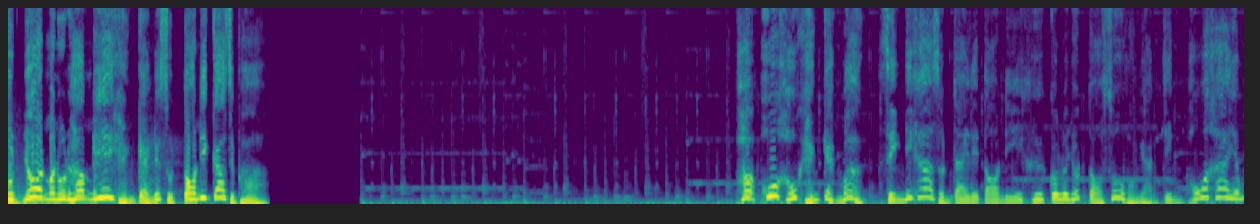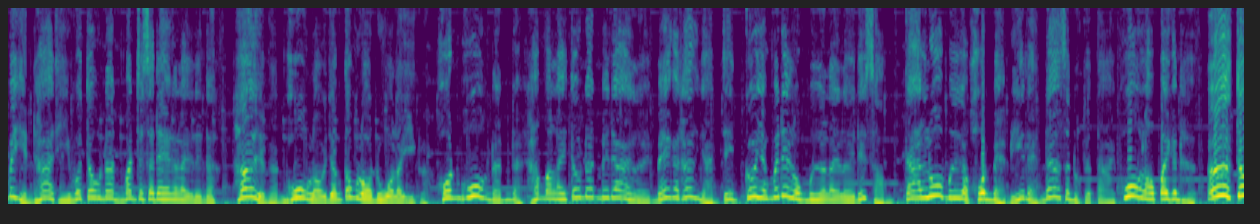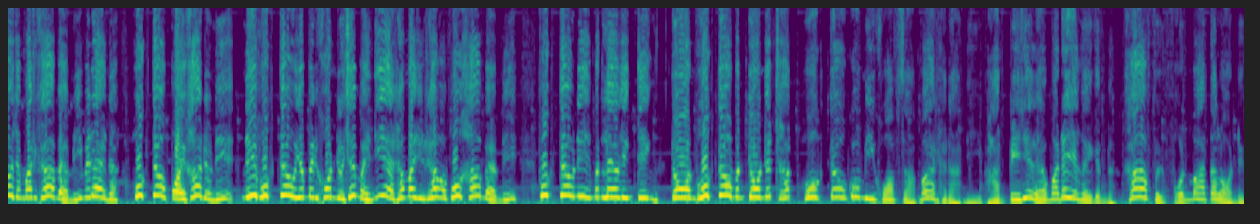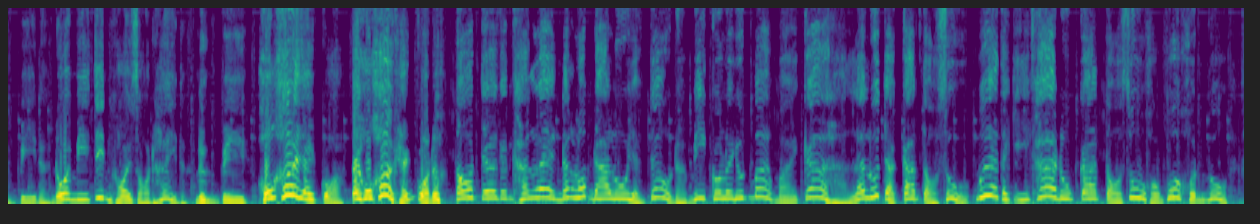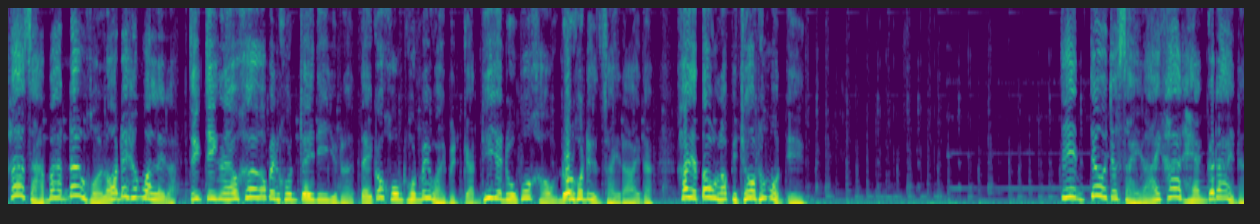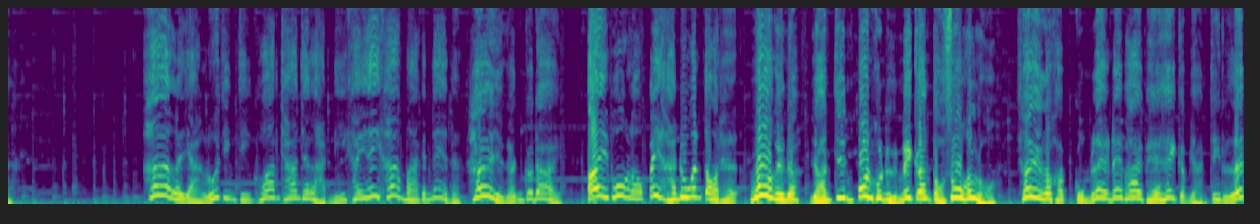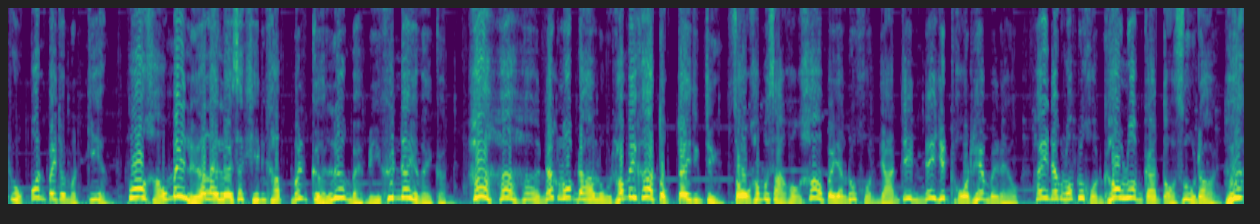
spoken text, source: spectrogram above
สุดยอดมนุษย์ห้ามนี้แข็งแกร่งที่สุดตอนที่ 95พระพวกเขาแข็งแกร่งมาก สิ่งที่ข้าสนใจในตอนนี้คือกลยุทธ์ต่อสู้ของหยานจิน เพราะว่าข้ายังไม่เห็นท่าทีว่าเจ้านั่นมันจะแสดงอะไรเลยนะถ้าอย่างนั้นพวกเรายังต้องรอดูอะไรอีกล่ะคนพวกนั้นน่ะทำอะไรเจ้านั่นไม่ได้เลย แม้กระทั่งหยานจินก็ยังไม่ได้ลงมืออะไรเลยด้ซ้ำการร่วมมือกับคนแบบนี้แหละน่าสนุกจะตาย พวกเราไปกันเถอะ เออเจ้าจะมัดข้าแบบนี้ไม่ได้นะ พวกเจ้าปล่อยข้าเดี๋ยวนี้ นี่พวกเจ้ายังเป็นคนอยู่ใช่ไหมเนี่ยทำไมถึงทำกับพวกข้าแบบนี้ พวกเจ้านี่มันเลวจริง ๆ โจรพวกเจ้ามันโจรชัดๆพวกเจ้าก็มีความสามารถขนาดนี้ ผ่านปีที่แล้วมาได้ยังไงกันนะข้าฝึกฝนมาตลอดหนึ่งปีนะโดยมีจิ้นคอยสอนให้นะหนึ่งปีของข้าใหญ่กว่า แต่ของข้าแข็งกว่านะตอนเจอกันครั้งแรกนักรบดาลูอย่างเจ้านะมีกลยุทธ์มากมายกล้าหาญและรู้จักการต่อสู้ เมื่อตะกี้ข้าดูการต่อสู้ของพวกคนโง่ข้าสามารถนั่งหัวเราะได้ทั้งวันเลยล่ะ จริง ๆ แล้วข้าก็เป็นคนใจดีอยู่นะ แต่ก็คงทนไม่ไหวเหมือนกัน ที่จะดูพวกเขาโดนคนอื่นใส่ร้ายนะข้าจะต้องรับผิดชอบทั้งหมดเองจินเจ้าจะใส่ร้ายข้าแทนก็ได้นะ ข้าละอยากรู้จริงๆ ความชาญฉลาดนี้ใครให้ข้ามากันแน่นะ ถ้าอย่างนั้นก็ได้ไอ้พวกเราไปหาดูกันต่อเถอะ ว่าไงนะหยานจิ้นป้อนคนอื่นในการต่อสู้กันเหรอ ใช่แล้วครับ กลุ่มแรกได้พ่ายแพ้ให้กับหยานจิ้นและถูกปล้นไปจนหมดเกลี้ยง พวกเขาไม่เหลืออะไรเลยสักชิ้นครับ มันเกิดเรื่องแบบนี้ขึ้นได้ยังไงกันฮ่าฮ่าฮ่านักรบดาลูทำให้ข้าตกใจจริงๆ ส่งคำสั่งของข้าไปยังทุกคนหยานจิ้นได้ยึดโทเทมไว้แล้ว ให้นักรบทุกคนเข้าร่วมการต่อสู้ได้ฮะ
